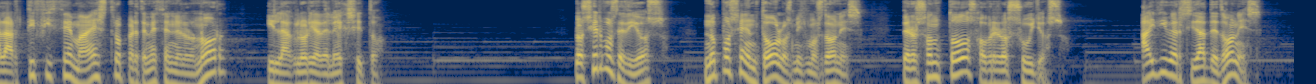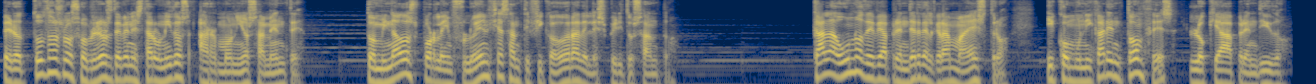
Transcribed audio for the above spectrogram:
al artífice maestro pertenecen el honor y la gloria del éxito. Los siervos de Dios no poseen todos los mismos dones, pero son todos obreros suyos. Hay diversidad de dones, pero todos los obreros deben estar unidos armoniosamente, dominados por la influencia santificadora del Espíritu Santo. cada uno debe aprender del gran maestro y comunicar entonces lo que ha aprendido.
